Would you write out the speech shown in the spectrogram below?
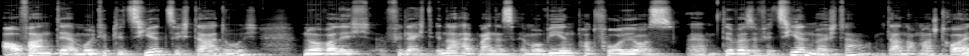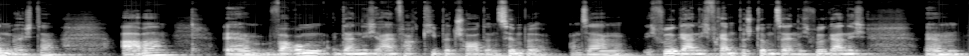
Aufwand, der multipliziert sich dadurch nur weil ich vielleicht innerhalb meines Immobilienportfolios äh, diversifizieren möchte und da nochmal streuen möchte. Aber äh, warum dann nicht einfach keep it short and simple und sagen, ich will gar nicht fremdbestimmt sein, ich will gar nicht ähm,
